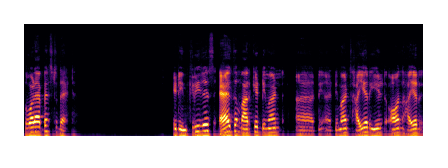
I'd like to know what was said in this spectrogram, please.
So what happens to that? It increases as the market demand uh, uh, demands higher yield on higher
